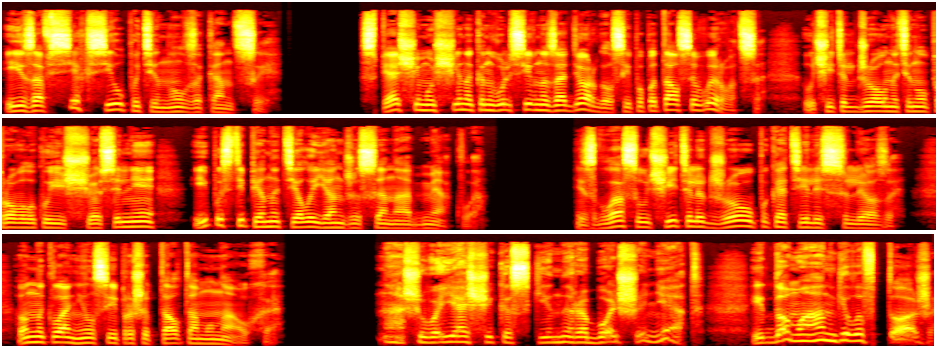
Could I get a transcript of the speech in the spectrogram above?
и изо всех сил потянул за концы. Спящий мужчина конвульсивно задергался и попытался вырваться. Учитель Джоу натянул проволоку еще сильнее, и постепенно тело Ян Джисена обмякло. Из глаз учителя Джоу покатились слезы. Он наклонился и прошептал тому на ухо. «Нашего ящика Скиннера больше нет, и дома ангелов тоже.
